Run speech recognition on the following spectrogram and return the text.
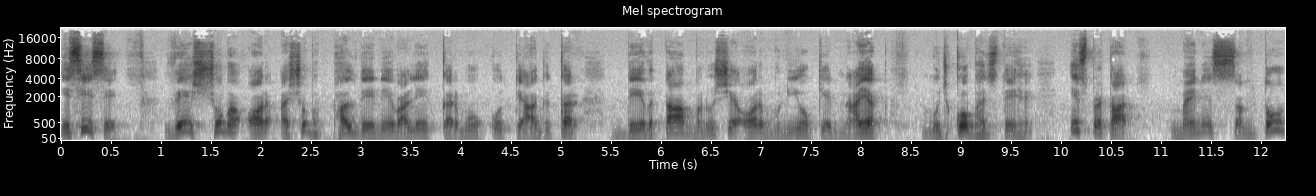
इसी से वे शुभ और अशुभ फल देने वाले कर्मों को त्याग कर देवता, मनुष्य और मुनियों के नायक मुझको भजते हैं। इस प्रकार मैंने संतों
